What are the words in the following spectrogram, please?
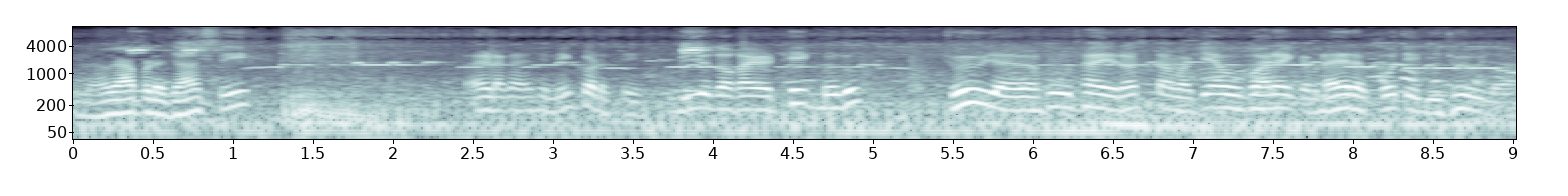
અને હવે આપણે જાસી એટલે કાંઈથી નીકળશી. બીજું તો કાંઈ ઠીક બધું. જોયું જાય શું થાય, રસ્તામાં ક્યાં ઊભા રહે કે ડાયરેક્ટ પહોંચી ગયું, જોયું જાય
